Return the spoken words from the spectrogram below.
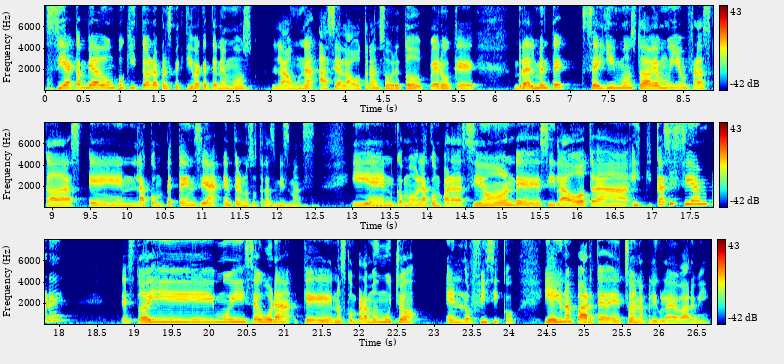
sí ha cambiado un poquito la perspectiva que tenemos la una hacia la otra, sobre todo, pero que realmente seguimos todavía muy enfrascadas en la competencia entre nosotras mismas y en como la comparación de si la otra, y casi siempre estoy muy segura que nos comparamos mucho en lo físico. Y hay una parte, de hecho, en la película de Barbie,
